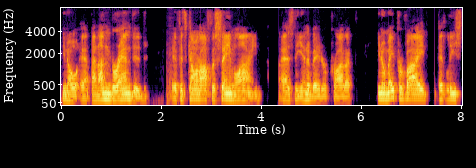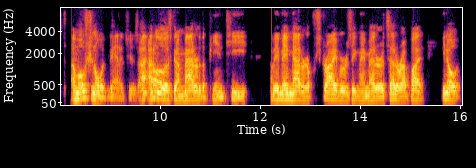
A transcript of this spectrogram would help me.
you know, an unbranded, if it's coming off the same line as the innovator product, you know, may provide at least emotional advantages. I, I don't know that it's going to matter to the P and T. It may matter to prescribers. It may matter, et cetera. But, you know,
